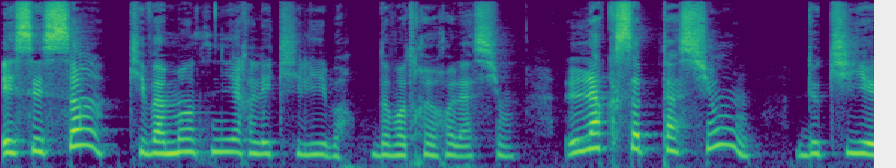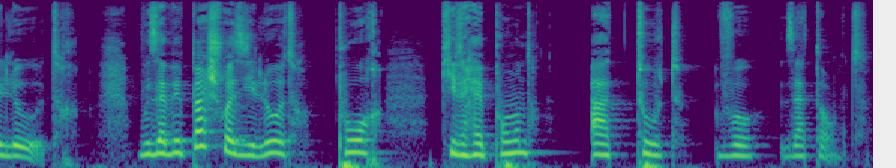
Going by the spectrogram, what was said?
Et c'est ça qui va maintenir l'équilibre dans votre relation, l'acceptation de qui est l'autre. Vous n'avez pas choisi l'autre pour qu'il réponde à toutes vos attentes.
